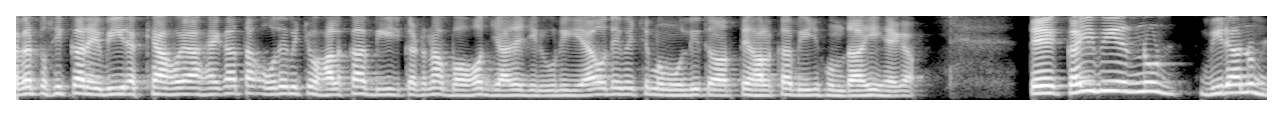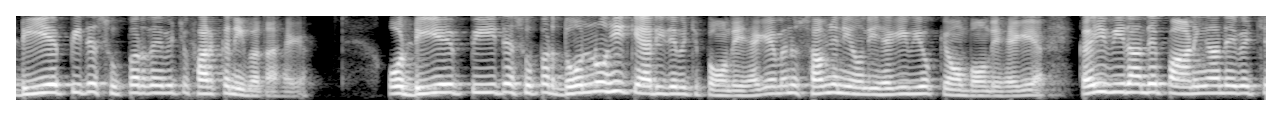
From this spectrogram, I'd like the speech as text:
ਅਗਰ ਤੁਸੀਂ ਘਰੇ ਬੀਜ ਰੱਖਿਆ ਹੋਇਆ ਹੈਗਾ, ਤਾਂ ਉਹਦੇ ਵਿੱਚੋਂ ਹਲਕਾ ਬੀਜ ਕੱਢਣਾ ਬਹੁਤ ਜ਼ਿਆਦਾ ਜ਼ਰੂਰੀ ਹੈ। ਉਹਦੇ ਵਿੱਚ ਮਾਮੂਲੀ ਤੌਰ ਤੇ ਹਲਕਾ ਬੀਜ ਹੁੰਦਾ ਹੀ ਹੈਗਾ। ਤੇ ਕਈ ਵੀਰ ਨੂੰ, ਵੀਰਾਂ ਨੂੰ ਡੀਏਪੀ ਤੇ ਸੁਪਰ ਦੇ ਵਿੱਚ ਫ਼ਰਕ ਨਹੀਂ ਪਤਾ ਹੈਗਾ। ਉਹ ਡੀਏਪੀ ਤੇ ਸੁਪਰ ਦੋਨੋਂ ਹੀ ਕੈਰੀ ਦੇ ਵਿੱਚ ਪਾਉਂਦੇ ਹੈਗੇ ਆ। ਮੈਨੂੰ ਸਮਝ ਨਹੀਂ ਆਉਂਦੀ ਹੈਗੀ ਵੀ ਉਹ ਕਿਉਂ ਪਾਉਂਦੇ ਹੈਗੇ ਆ। ਕਈ ਵੀਰਾਂ ਦੇ ਪਾਣੀਆਂ ਦੇ ਵਿੱਚ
